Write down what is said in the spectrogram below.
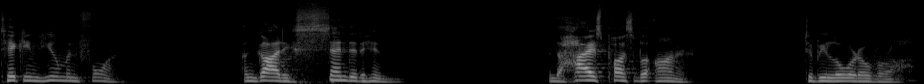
taking human form. And God extended him and the highest possible honor to be Lord over all.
